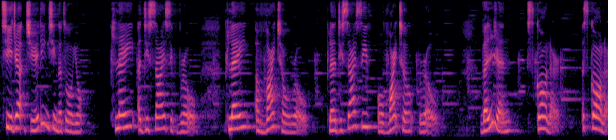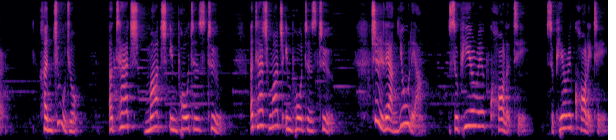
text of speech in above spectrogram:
起着决定性的作用，play a decisive role，play a vital role，play a decisive or vital role。文人，scholar，a scholar，很注重，attach much importance to，attach much importance to。质量优良，superior quality，superior quality。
